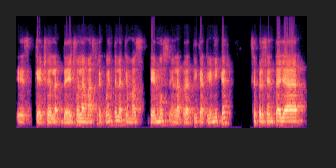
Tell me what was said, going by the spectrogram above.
es que de hecho la más frecuente, la que más vemos en la práctica clínica, se presenta ya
